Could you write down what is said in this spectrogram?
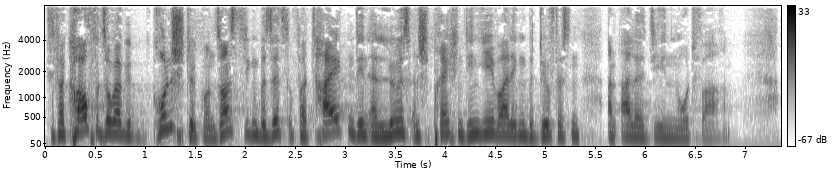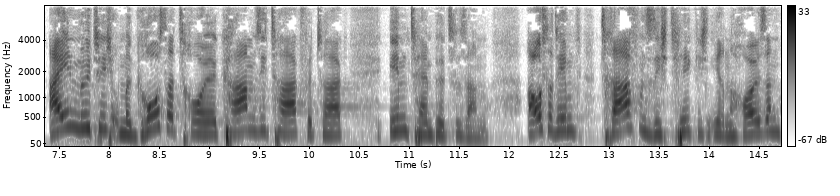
Sie verkauften sogar Grundstücke und sonstigen Besitz und verteilten den Erlös entsprechend den jeweiligen Bedürfnissen an alle, die in Not waren. Einmütig und mit großer Treue kamen sie Tag für Tag im Tempel zusammen. Außerdem trafen sie sich täglich in ihren Häusern,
